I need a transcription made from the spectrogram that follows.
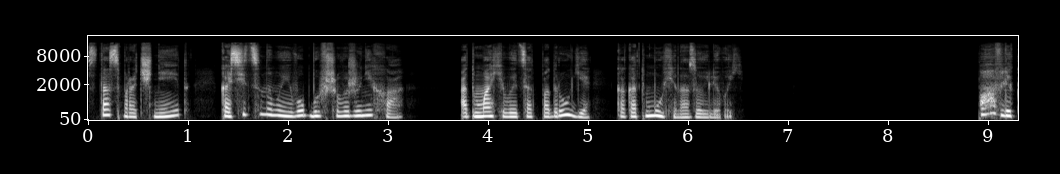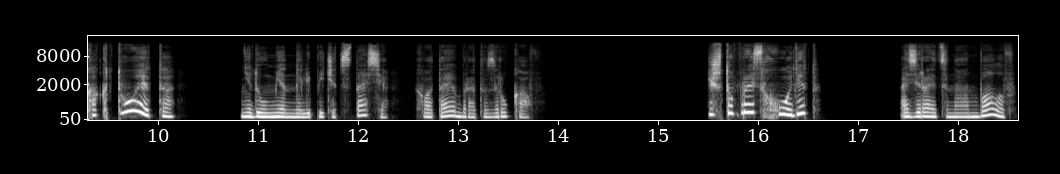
Стас мрачнеет, косится на моего бывшего жениха, отмахивается от подруги, как от мухи назойливой. «Павлик, а кто это?» недоуменно лепечет Стася, хватая брата за рукав. «И что происходит?» Озирается на амбалов,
